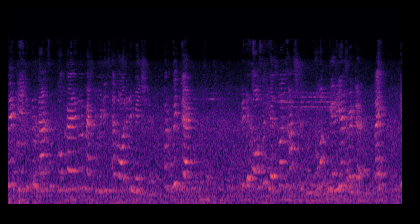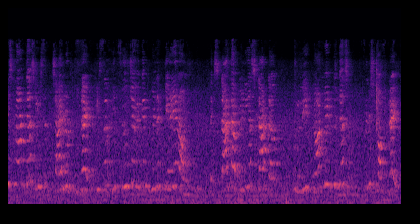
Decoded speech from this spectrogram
Den, getting to learn some co-curriculum activities, as already mentioned. But with that, it is also helpful us to know career better. Like it's not just it's a childhood, right? It's a, in future we can build a career on. Like startup, building a startup will lead not lead to just finish off, right?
